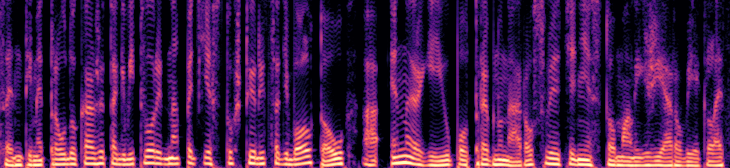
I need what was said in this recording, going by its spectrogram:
cm dokáže tak vytvoriť napätie 140 V a energiu potrebnú na rozsvietenie 100 malých žiaroviek LED.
